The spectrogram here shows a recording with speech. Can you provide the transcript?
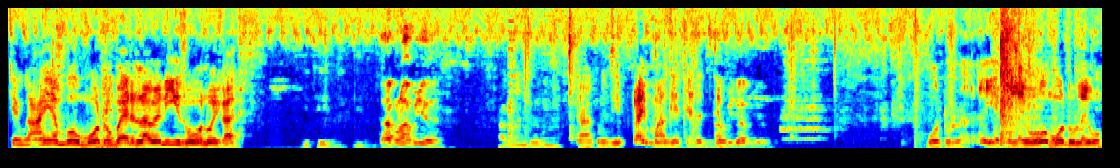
કેમ કે અહીંયા બહુ મોટું બહાર લાવે ને એ જોવાનું હોય દો મોટું લાવ્યો મોટું લાવ્યો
